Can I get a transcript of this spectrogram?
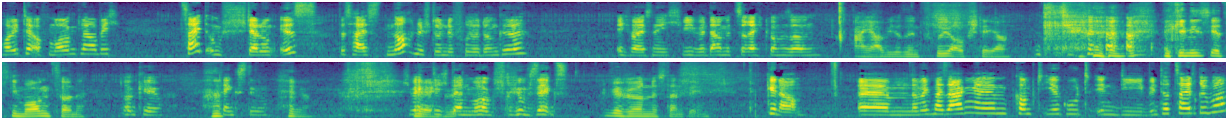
heute auf morgen, glaube ich, Zeitumstellung ist. Das heißt noch eine Stunde früher dunkel. Ich weiß nicht, wie wir damit zurechtkommen sollen. Ah ja, wir sind Frühaufsteher. wir genießen jetzt die Morgensonne. Okay, denkst du. Ja. Ich weck Nee, dich dann morgen früh um sechs. Wir würden es dann sehen. Genau. Ähm, dann würde ich mal sagen, ähm, kommt ihr gut in die Winterzeit rüber.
